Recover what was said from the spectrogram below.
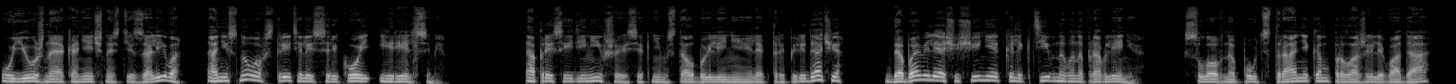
У южной оконечности залива они снова встретились с рекой и рельсами. А присоединившиеся к ним столбы линии электропередачи добавили ощущение коллективного направления, словно путь странникам проложили вода,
